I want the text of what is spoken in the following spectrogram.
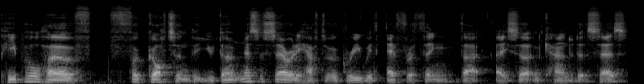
people have forgotten that you don't necessarily have to agree with everything that a certain candidate says.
